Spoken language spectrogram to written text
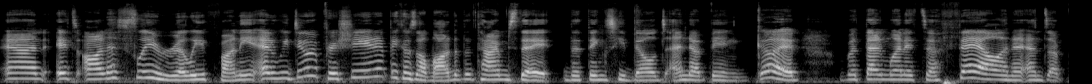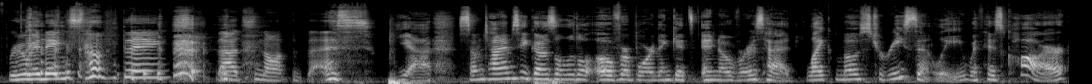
And it's honestly really funny and we do appreciate it because a lot of the times the the things he builds end up being good but then when it's a fail and it ends up ruining something that's not the best yeah, sometimes he goes a little overboard and gets in over his head, like most recently with his car,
